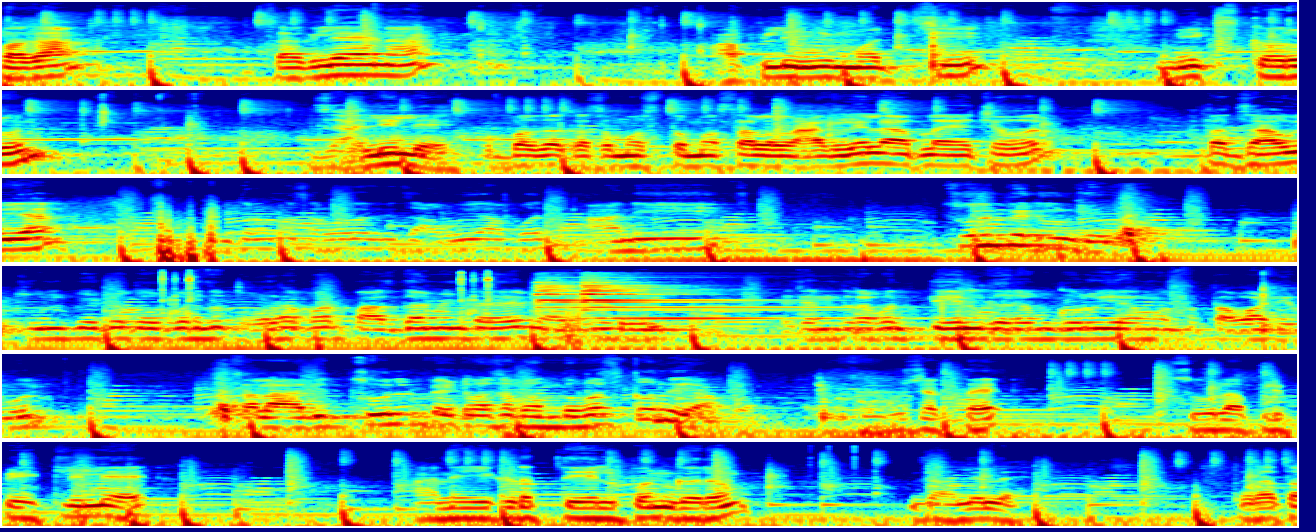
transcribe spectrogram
बघा सगळे आहे ना आपली ही मच्छी मिक्स करून झालेली आहे. बघा कसा मस्त मसाला लागलेला आहे आपला याच्यावर. आता जाऊया. मित्रांनो सर्वांनी जाऊया आपण आणि चूल पेटवून घेऊया. चूल पेटव तोपर्यंत थोडाफार पाच दहा मिनटं आहे मॅरिनेट होईल. त्याच्यानंतर आपण तेल गरम करूया मस्त तवा ठेवून. चला आधी चूल पेटवायचा बंदोबस्त करूया आपण. बघू शकताय चूल आपली पेटलेली आहे आणि इकडं तेल पण गरम झालेलं आहे. तर आता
